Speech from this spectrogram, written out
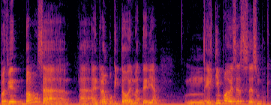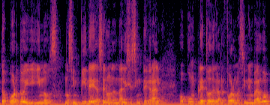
Pues bien, vamos a, a, a entrar un poquito en materia. Mm, el tiempo a veces es un poquito corto y, y nos, nos impide hacer un análisis integral o completo de la reforma. Sin embargo,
